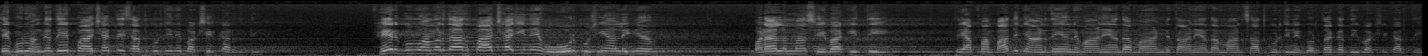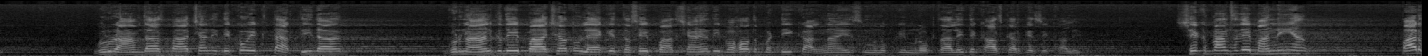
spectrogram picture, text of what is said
ਤੇ ਗੁਰੂ ਅੰਗਦ ਦੇਵ ਪਾਤਸ਼ਾਹ ਤੇ ਸਤਿਗੁਰੂ ਜੀ ਨੇ ਬਖਸ਼ਿਸ਼ ਕਰ ਦਿੱਤੀ। ਫਿਰ ਗੁਰੂ ਅਮਰਦਾਸ ਪਾਤਸ਼ਾਹ ਜੀ ਨੇ ਹੋਰ ਖੁਸ਼ੀਆਂ ਲਈਆਂ। ਬੜਾ ਲੰਮਾ ਸੇਵਾ ਕੀਤੀ। ਤੇ ਆਪਾਂ ਵੱਧ ਜਾਣਦੇ ਹਾਂ ਨਿਮਾਣਿਆਂ ਦਾ ਮਾਣ, ਨਿਤਾਣਿਆਂ ਦਾ ਮਾਣ। ਸਤਿਗੁਰੂ ਜੀ ਨੇ ਗੁਰਤਾ ਗੱਦੀ ਬਖਸ਼ ਕਰਤੀ। ਗੁਰੂ ਰਾਮਦਾਸ ਪਾਤਸ਼ਾਹ ਨੇ ਦੇਖੋ, ਇੱਕ ਧਰਤੀ ਦਾ ਗੁਰੂ ਨਾਨਕ ਦੇਵ ਪਾਤਸ਼ਾਹ ਤੋਂ ਲੈ ਕੇ ਦਸੇ ਪਾਤਸ਼ਾਹਾਂ ਦੀ ਬਹੁਤ ਵੱਡੀ ਘਾਲਣਾ ਇਸ ਮਨੁੱਖੀ, ਮਨੁੱਖਤਾ ਲਈ ਤੇ ਖਾਸ ਕਰਕੇ ਸਿੱਖਾਂ ਲਈ। ਸਿੱਖ ਪੰਥ ਦੇ ਬਾਨੀ ਆ, ਪਰ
